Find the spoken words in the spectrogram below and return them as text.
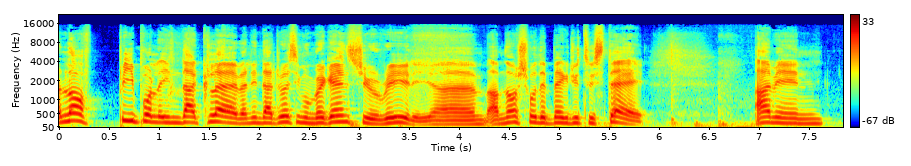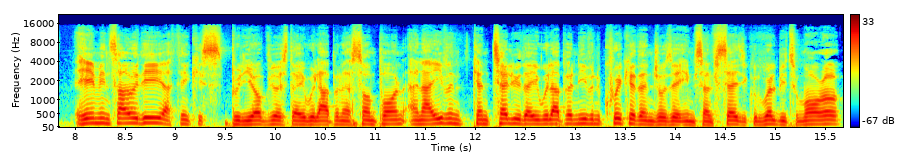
a lot of people in that club and in that dressing room against you. Really, um, I'm not sure they begged you to stay. I mean, him in Saudi, I think it's pretty obvious that it will happen at some point, and I even can tell you that it will happen even quicker than Jose himself says. It could well be tomorrow.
